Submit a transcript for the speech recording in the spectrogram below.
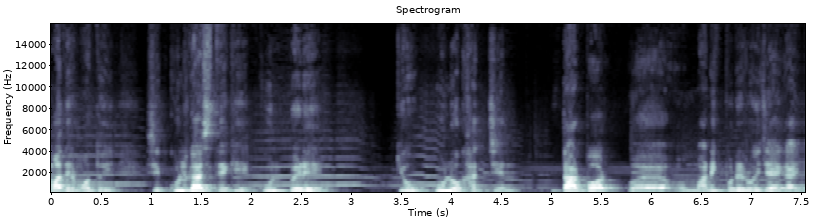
আমাদের মতোই, সে কুল গাছ থেকে কুল পেড়ে কেউ কুলও খাচ্ছেন। তারপর মানিকপুরের ওই জায়গায়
